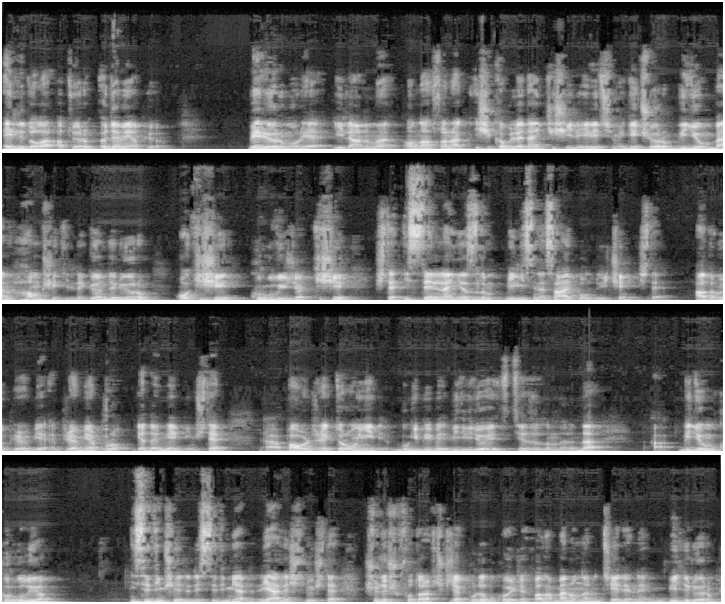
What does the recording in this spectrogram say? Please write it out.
50 dolar atıyorum ödeme yapıyorum. Veriyorum oraya ilanımı. Ondan sonra işi kabul eden kişiyle iletişime geçiyorum. Videomu ben ham şekilde gönderiyorum. O kişi, kurgulayacak kişi işte istenilen yazılım bilgisine sahip olduğu için işte adamı Premiere, Pro ya da ne bileyim işte e, Power Director 17 bu gibi video edit yazılımlarında videomu kurguluyor. İstediğim şeyleri istediğim yerlere yerleştiriyor işte şurada şu fotoğraf çıkacak burada bu koyacak falan ben onların şeylerini bildiriyorum.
